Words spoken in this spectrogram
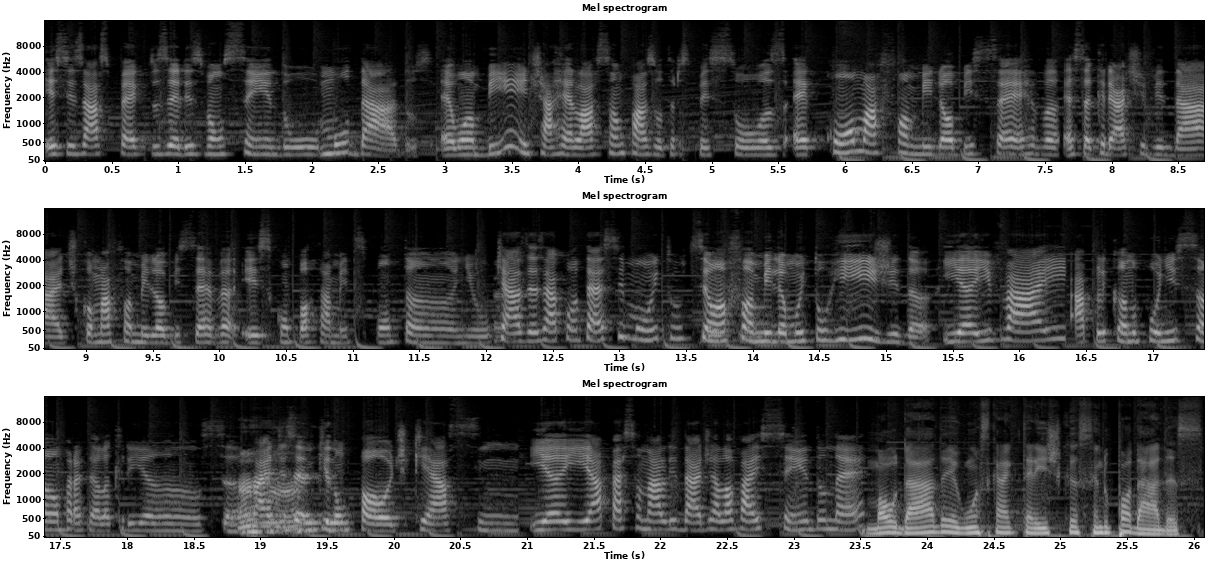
esses aspectos eles vão sendo mudados. É o ambiente, a relação com as outras pessoas, é como a família observa essa criatividade, como a família observa esse comportamento espontâneo, que às vezes acontece muito ser uma família muito rígida e aí vai aplicando punição para aquela criança, uhum. vai dizendo que não pode, que é assim. E aí a personalidade ela vai sendo, né, moldada e algumas características sendo podadas.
